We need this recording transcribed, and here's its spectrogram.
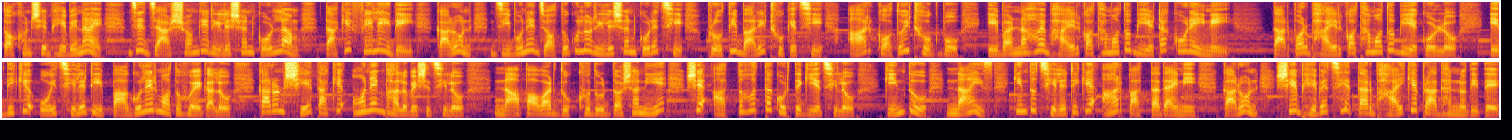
তখন সে ভেবে নেয় যে, যার সঙ্গে রিলেশন করলাম তাকে ফেলেই দেই, কারণ জীবনে যতগুলো রিলেশন করেছি, প্রতিবারই ঠকেছি, আর কতই ঠকব, এবার না হয় ভাইয়ের কথা মতো বিয়েটা করেই নেই। তারপর ভাইয়ের কথা মতো বিয়ে করল, এদিকে ওই ছেলেটি পাগলের মতো হয়ে গেল, কারণ সে তাকে অনেক ভালোবেসেছিল। না পাওয়ার দুঃখ দুর্দশা নিয়ে সে আত্মহত্যা করতে গিয়েছিল। কিন্তু, নাইস, কিন্তু ছেলেটিকে আর পাত্তা দেয়নি, কারণ সে ভেবেছে তার ভাইকে প্রাধান্য দিতে।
